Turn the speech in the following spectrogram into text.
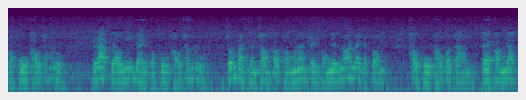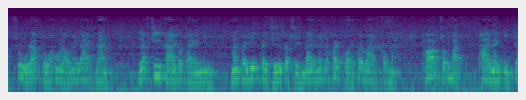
กว่าภูเขาทั้งลูกรักเรานี้ใหญ่กว่าภูเขาทั้งลูกสมบัติเงินทองเข้าของนั้นเป็นของเล็กน้อยแม้จะกองเท่าภูเขาก็ตาม แต่ความรักสู้รักตัวของเราไม่ได้นั่นแล้วที่คลายเข้าไปนี่ มันไปยึดไปถือกับสิ่งใดมันจะค่อยปล่อย ค่อยวางเข้ามา เพราะสมบัติภายในจิตใจ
